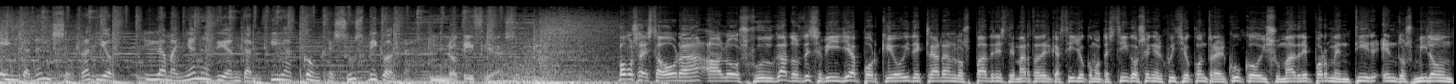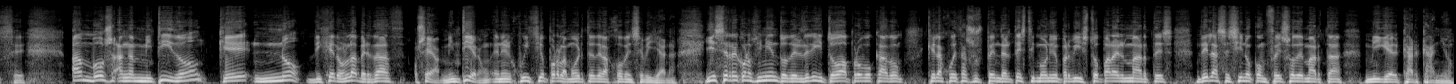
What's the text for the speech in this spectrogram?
En Canal Sur Radio, la mañana de Andalucía con Jesús Vigorra. Noticias. Vamos a esta hora a los juzgados de Sevilla porque hoy declaran los padres de Marta del Castillo como testigos en el juicio contra el Cuco y su madre por mentir en 2011. Ambos han admitido que no dijeron la verdad, o sea, mintieron en el juicio por la muerte de la joven sevillana. Y ese reconocimiento del delito ha provocado que la jueza suspenda el testimonio previsto para el martes del asesino confeso de Marta, Miguel Carcaño.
